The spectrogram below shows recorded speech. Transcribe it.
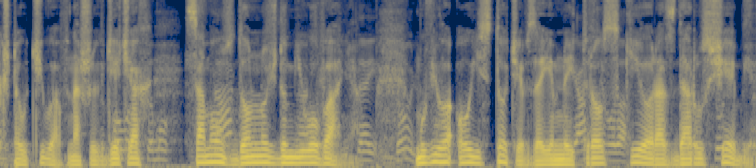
kształciła w naszych dzieciach samą zdolność do miłowania, mówiła o istocie wzajemnej troski oraz daru z siebie,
